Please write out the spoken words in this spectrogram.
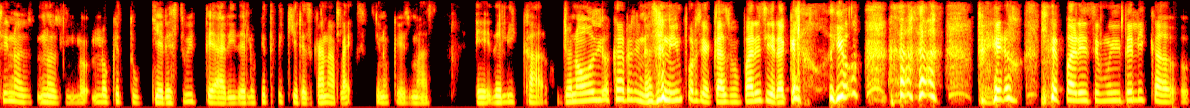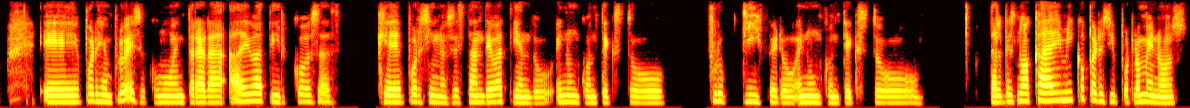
sí, no, no es lo, lo, que tú quieres tuitear y de lo que te quieres ganar likes, sino que es más eh, delicado. Yo no odio a Carolina Sanín por si acaso pareciera que la odio, pero me parece muy delicado, eh, por ejemplo, eso, como entrar a, a debatir cosas que por sí no se están debatiendo en un contexto fructífero, en un contexto tal vez no académico, pero sí por lo menos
